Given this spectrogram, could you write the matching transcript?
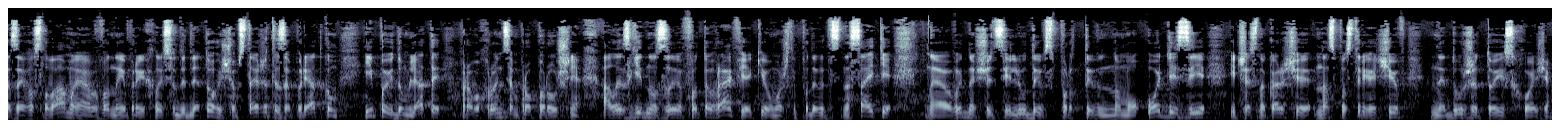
За його словами, вони приїхали сюди для того, щоб стежити за порядком і повідомляти правоохоронцям про порушення. Але згідно з фотографій, які ви можете подивитися на сайті, е, видно, що ці люди в спортивному одязі, і, чесно кажучи, на спостерігачів не дуже то і схожі.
